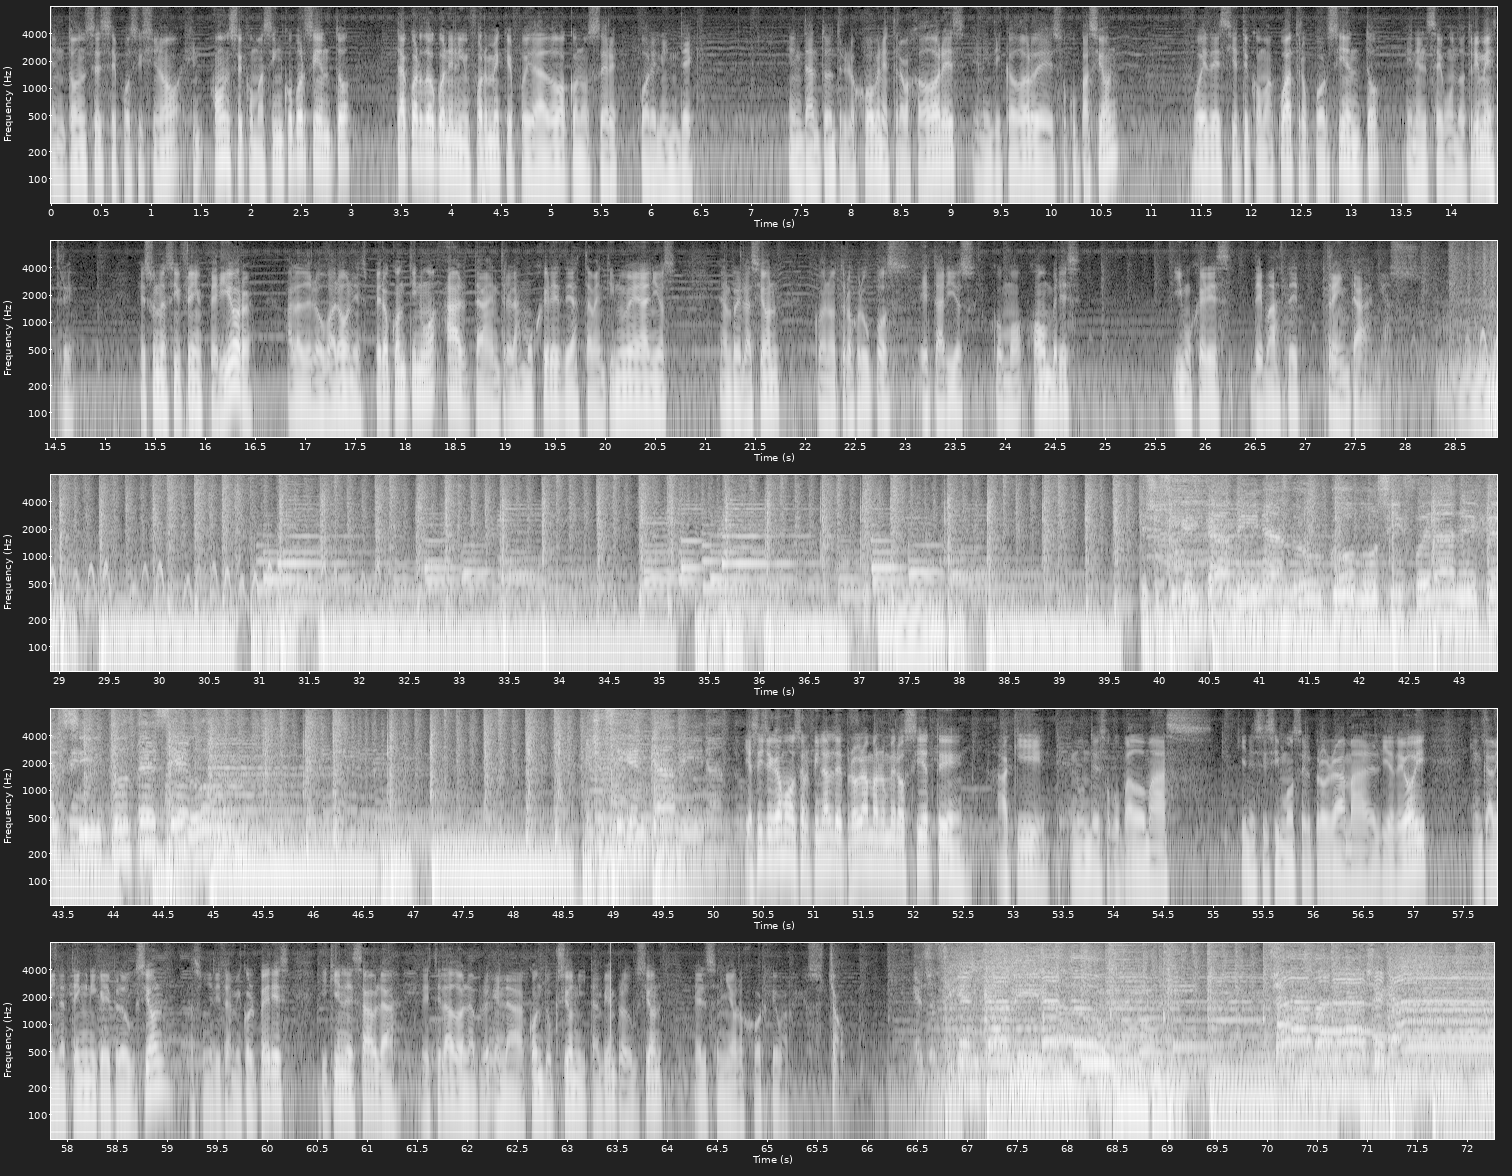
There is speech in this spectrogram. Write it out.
Entonces se posicionó en 11,5%, de acuerdo con el informe que fue dado a conocer por el INDEC. En tanto, entre los jóvenes trabajadores, el indicador de desocupación fue de 7,4% en el segundo trimestre. Es una cifra inferior a la de los varones, pero continúa alta entre las mujeres de hasta 29 años en relación con otros grupos etarios como hombres y mujeres de más de 30 años. Como si fueran ejércitos de ciegos. Ellos siguen caminando. Y así llegamos al final del programa número 7, aquí en un desocupado más, quienes hicimos el programa del día de hoy, en cabina técnica y producción, la señorita Micol Pérez, y quien les habla de este lado en la, en la conducción y también producción, el señor Jorge Barrios. Chao. Ellos siguen caminando estaban a llegar.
